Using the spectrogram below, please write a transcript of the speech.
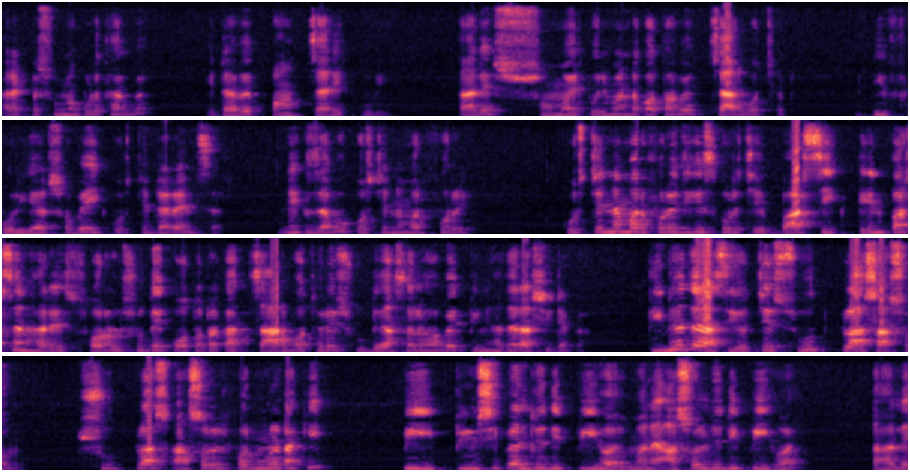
আর একটা শূন্য পড়ে থাকবে, এটা হবে পাঁচ চারে কুড়ি, তাহলে সময়ের পরিমাণটা কত হবে? চার বছর ডি ফোর ইয়ার্স হবে এই কোশ্চেনটার অ্যান্সার নেক্সট যাব কোশ্চেন নাম্বার ফোরে কোশ্চেন নাম্বার ফোরে জিজ্ঞেস করেছে, বার্ষিক টেন পার্সেন্ট হারে সরল সুদে কত টাকা চার বছরে সুদে আসলে হবে? তিন হাজার আশি টাকা। তিন হাজার আশি হচ্ছে সুদ প্লাস আসল। সুদ প্লাস আসলের ফর্মুলাটা কি? পি প্রিন্সিপাল যদি পি হয় মানে আসল যদি পি হয়, তাহলে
